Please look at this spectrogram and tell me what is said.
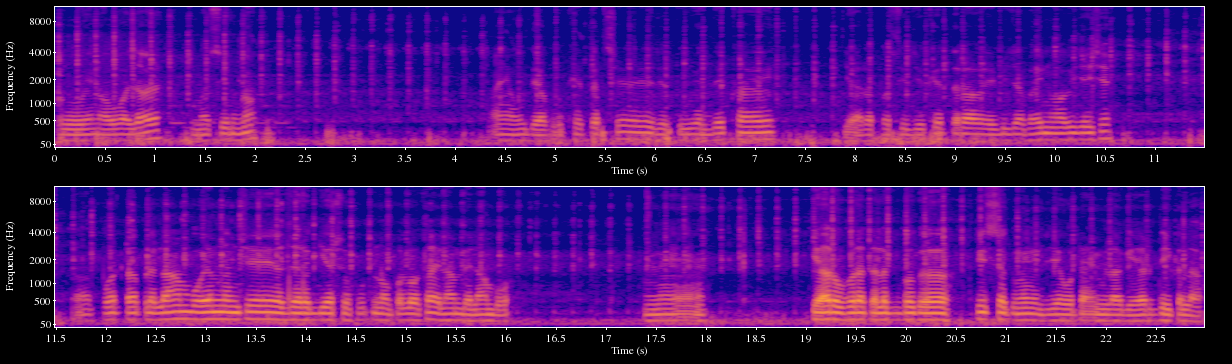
તો એનો અવાજ આવે મશીનનો. અહીંયા સુધી આપણું ખેતર છે, જે તુવેર દેખાય, ત્યાર પછી જે ખેતર આવે એ બીજા ભાઈનું આવી જાય છે. પટ આપણે લાંબો એમને છે, હજાર અગિયારસો ફૂટનો પલ્લો થાય લાંબે લાંબો. અને ક્યારો ભરાતા લગભગ ત્રીસેક મિનિટ જેવો ટાઈમ લાગે અડધી કલાક.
